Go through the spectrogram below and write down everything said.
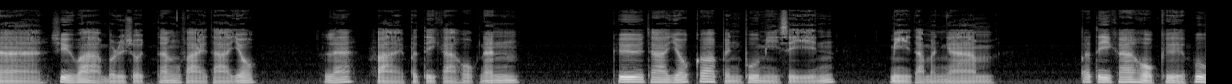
ณาชื่อว่าบริสุทธิ์ทั้งฝ่ายทายก และฝ่ายปฏิกาหกนั้น คือทายกก็เป็นผู้มีศีล มีธรรมงาม ปฏิคาหกคือผู้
